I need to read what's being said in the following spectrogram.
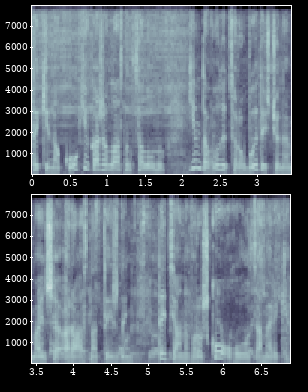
Такі наколки, каже власник салону, їм доводиться робити щонайменше раз на тиждень. Тетяна Ворожко, Голос Америки.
